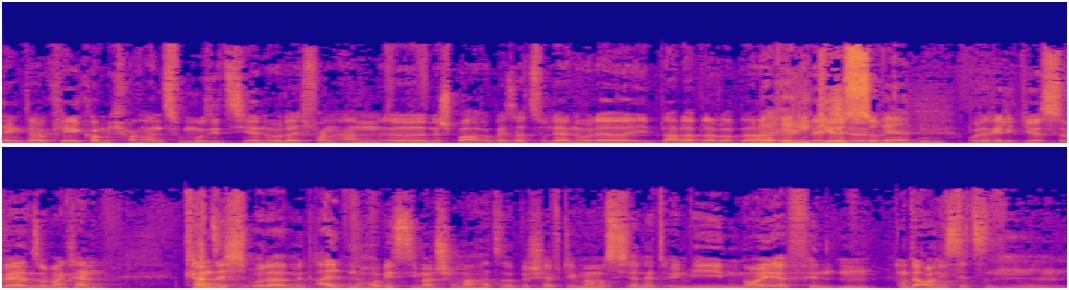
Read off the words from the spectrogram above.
denkt er, okay, komm, ich fange an zu musizieren oder ich fange an, äh, eine Sprache besser zu lernen oder bla bla bla bla bla. oder religiös zu werden? Oder religiös zu werden. So, man kann, kann sich oder mit alten Hobbys, die man schon mal hatte, beschäftigen. Man muss sich ja nicht irgendwie neu erfinden und da auch nicht sitzen, hm,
